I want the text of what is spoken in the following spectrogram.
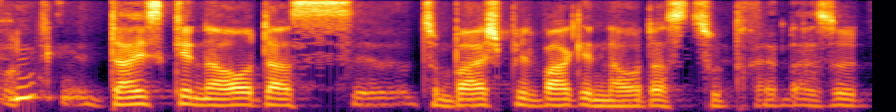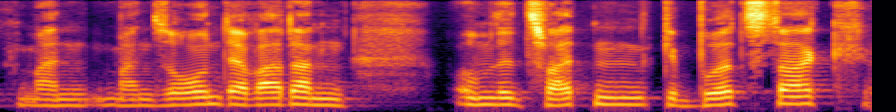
Und da ist genau das, zum Beispiel war genau das zu trennen. Also mein, mein Sohn, der war dann um den zweiten Geburtstag,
